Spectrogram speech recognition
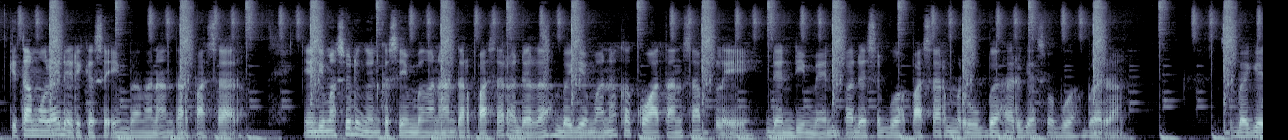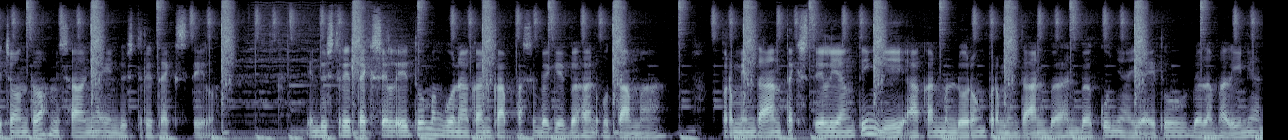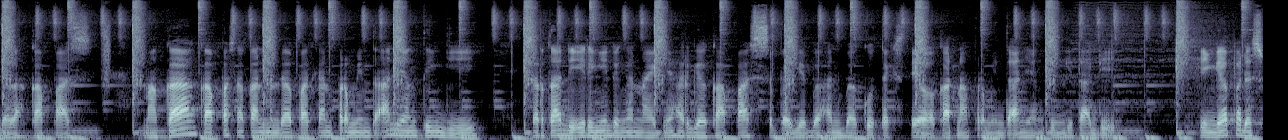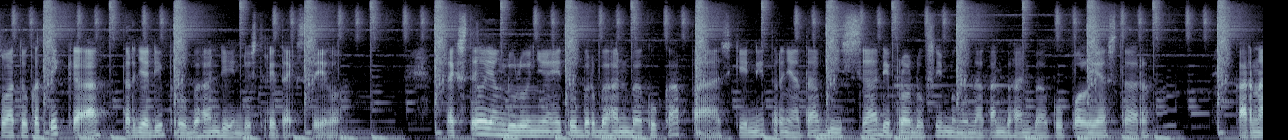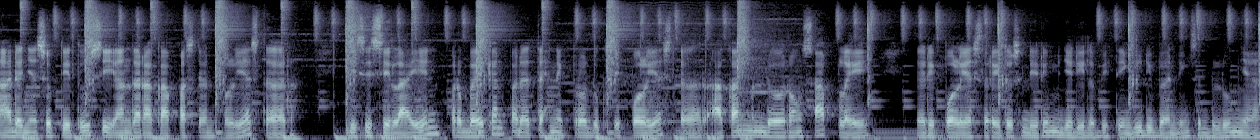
Kita mulai dari keseimbangan antar pasar. Yang dimaksud dengan keseimbangan antar pasar adalah bagaimana kekuatan supply dan demand pada sebuah pasar merubah harga sebuah barang. Sebagai contoh misalnya industri tekstil. Industri tekstil itu menggunakan kapas sebagai bahan utama. Permintaan tekstil yang tinggi akan mendorong permintaan bahan bakunya yaitu dalam hal ini adalah kapas. Maka kapas akan mendapatkan permintaan yang tinggi serta diiringi dengan naiknya harga kapas sebagai bahan baku tekstil karena permintaan yang tinggi tadi. Hingga pada suatu ketika terjadi perubahan di industri tekstil. Tekstil yang dulunya itu berbahan baku kapas, kini ternyata bisa diproduksi menggunakan bahan baku polyester. Karena adanya substitusi antara kapas dan polyester, di sisi lain, perbaikan pada teknik produksi polyester akan mendorong supply dari polyester itu sendiri menjadi lebih tinggi dibanding sebelumnya.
